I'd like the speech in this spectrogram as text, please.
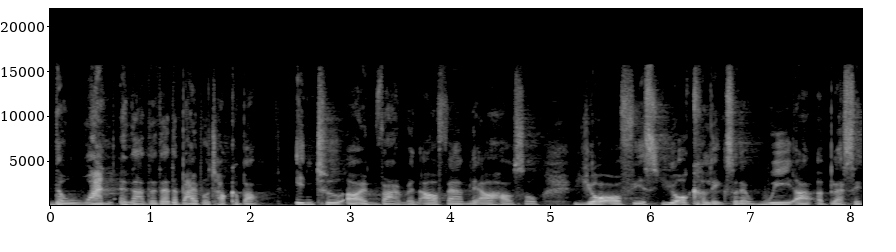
the one another that the Bible talk about into our environment, our family, our household, your office, your colleagues, so that we are a blessing.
